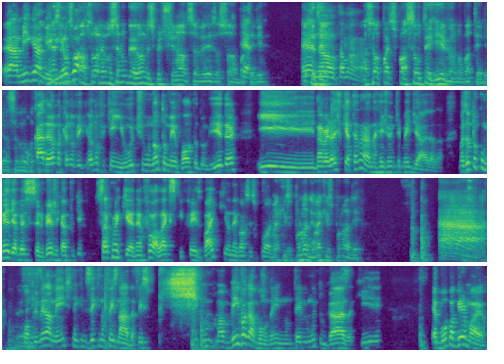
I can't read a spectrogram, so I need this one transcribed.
É amiga amiga. eu vou... passou, né? Você não ganhou no sprint final dessa vez a sua é, bateria. É, Quer não, dizer, tava. A sua participação terrível na bateria. Oh, caramba, que eu não, vi, eu não fiquei em último, não tomei volta do líder e, na verdade, fiquei até na, na região intermediária lá. Mas eu tô com medo de abrir essa cerveja, cara, porque sabe como é que é, né? Foi o Alex que fez, vai que o negócio explode. Vai que explode, vai que explode. Ah! Bom, primeiramente tem que dizer que não fez nada, fez uma bem vagabunda, hein? Não teve muito gás aqui. É boa para beer mile,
